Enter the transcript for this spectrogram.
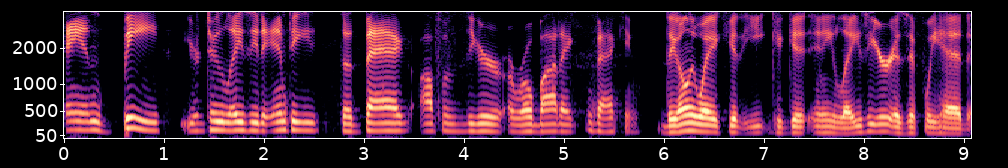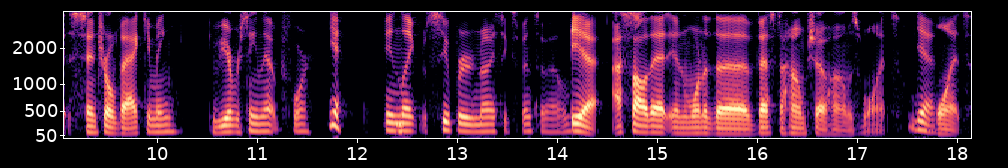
and B you're too lazy to empty the bag off of your robotic vacuum. the only way it could eat, could get any lazier is if we had central vacuuming. Have you ever seen that before? Yeah. In like super nice expensive homes. Yeah, I saw that in one of the Vesta Home Show homes once. Yeah. once,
